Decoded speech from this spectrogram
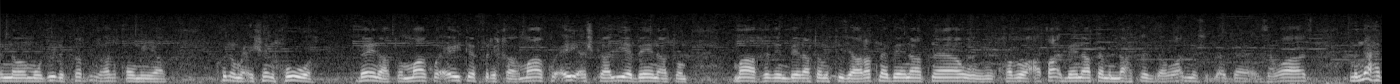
إنه موجود بكركوك هذه القوميات. كلهم عايشين خوة بيناتهم ماكو أي تفرقة ماكو أي أشكالية بيناتهم. ماخذين بيناتهم تجارتنا بيناتنا وخذوا عطاء بيناتنا من ناحية الزواج من الزواج. من ناحية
